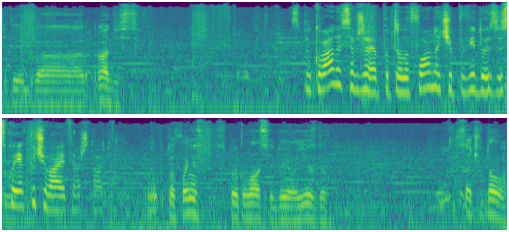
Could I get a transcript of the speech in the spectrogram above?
тільки була радість. Спілкувалися вже по телефону чи по відеозв'язку? Як почувається ваш тато? Ну, по телефоні спілкувався, до його їздив. Ну, Все чудово.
